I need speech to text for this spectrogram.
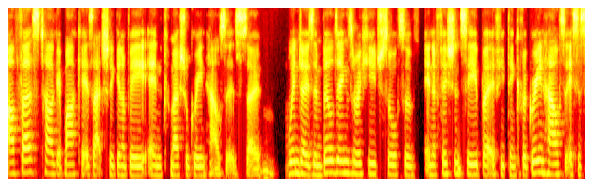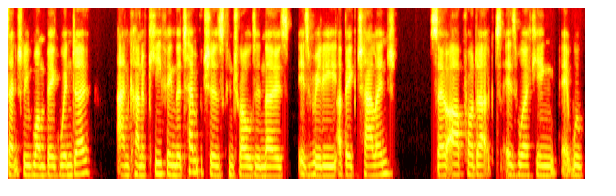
Our first target market is actually going to be in commercial greenhouses. So mm. windows in buildings are a huge source of inefficiency, but if you think of a greenhouse, it's essentially one big window and kind of keeping the temperatures controlled in those is really a big challenge. So our product is working, it will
